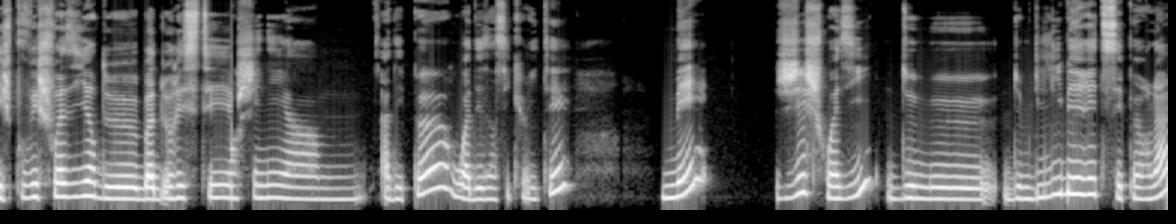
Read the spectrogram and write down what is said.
Et je pouvais choisir de, bah, rester enchaînée à, à, des peurs ou à des insécurités, mais j'ai choisi de me, libérer de ces peurs-là,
